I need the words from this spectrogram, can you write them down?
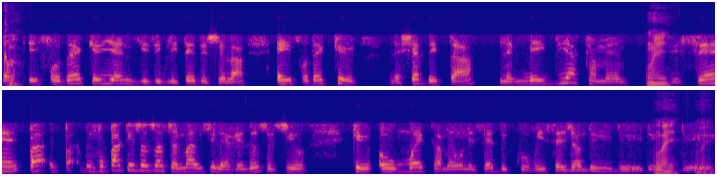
Donc il faudrait qu'il y ait une visibilité de cela et il faudrait que les chefs d'État, les médias quand même, oui. pas, il ne faut pas que ce soit seulement sur les réseaux sociaux, qu'au moins quand même on essaie de couvrir ces gens de, de, de de,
